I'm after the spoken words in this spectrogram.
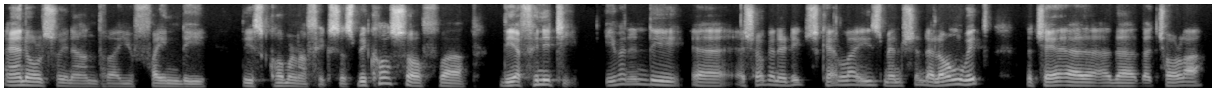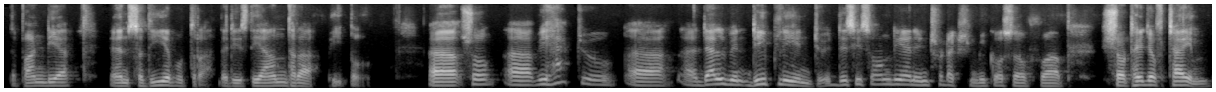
and also in Andhra. You find the these common affixes because of uh, the affinity even in the uh, Ashokan edicts, Kerala is mentioned along with the, uh, the, the Chola, the Pandya, and Satiyaputra, that is the Andhra people. Uh, so uh, we have to uh, delve in deeply into it. This is only an introduction because of shortage of time.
